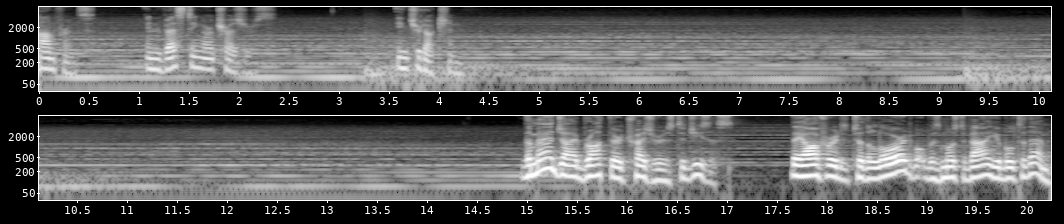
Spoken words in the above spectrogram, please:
Conference Investing Our Treasures. Introduction The Magi brought their treasures to Jesus. They offered to the Lord what was most valuable to them.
